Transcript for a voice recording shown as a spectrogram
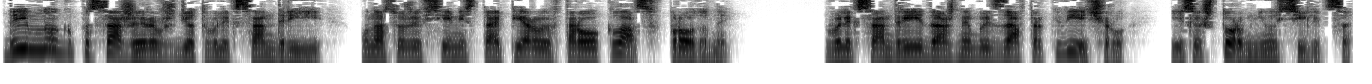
Да и много пассажиров ждет в Александрии, у нас уже все места первого и второго классов проданы. В Александрии должны быть завтра к вечеру, если шторм не усилится.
